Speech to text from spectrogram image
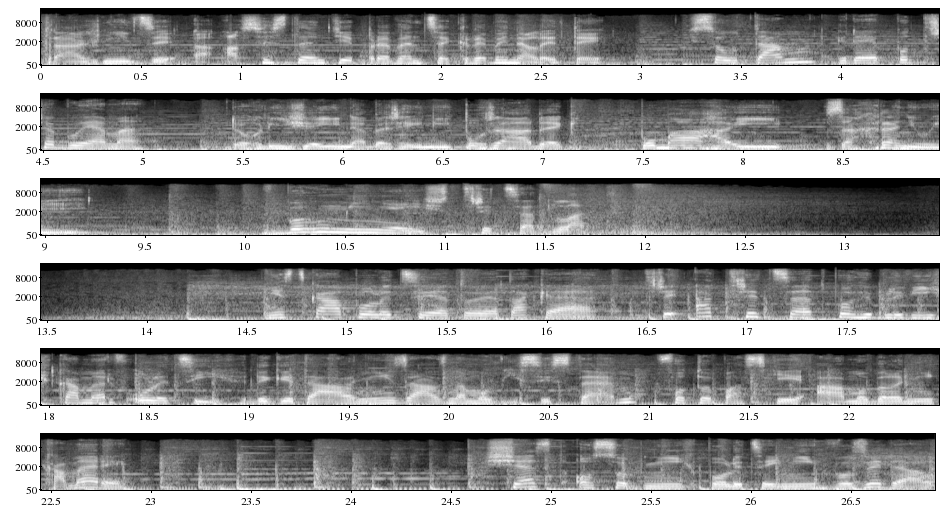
Strážníci a asistenti prevence kriminality Jsou tam, kde je potřebujeme. dohlížejí na veřejný pořádek, pomáhají, zachraňují. V Bohumíně již 30 let. Městská policie to je také. 33 pohyblivých kamer v ulicích, digitální záznamový systém, fotopasti a mobilní kamery. 6 osobních policejních vozidel.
